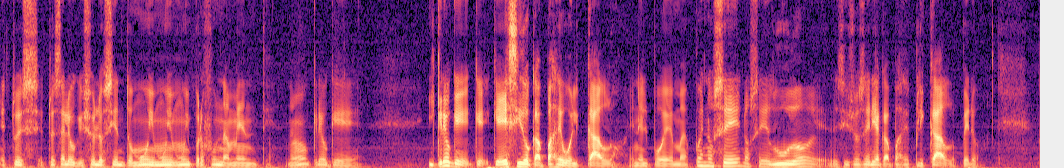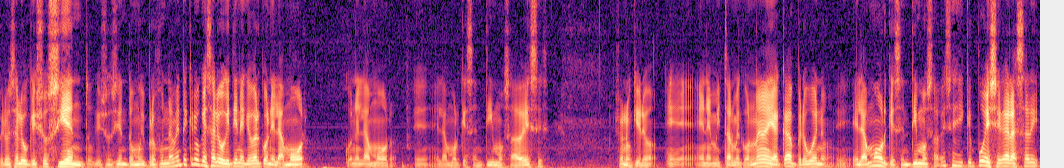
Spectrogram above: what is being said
Esto es, esto es algo que yo lo siento muy, muy, muy profundamente, ¿no? Creo que... Y creo que, que, he sido capaz de volcarlo en el poema. Después no sé, no sé, dudo de si yo sería capaz de explicarlo, pero pero es algo que yo siento, que yo siento muy profundamente. Creo que es algo que tiene que ver con el amor, con el amor, eh, el amor que sentimos a veces. Yo no quiero eh, enemistarme con nadie acá, pero bueno, eh, el amor que sentimos a veces y que puede llegar a ser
